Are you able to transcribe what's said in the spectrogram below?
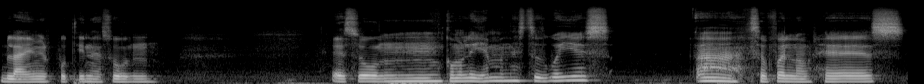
Vladimir Putin es un. Es un. ¿Cómo le llaman a estos güeyes? Ah, se fue el nombre. Es.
